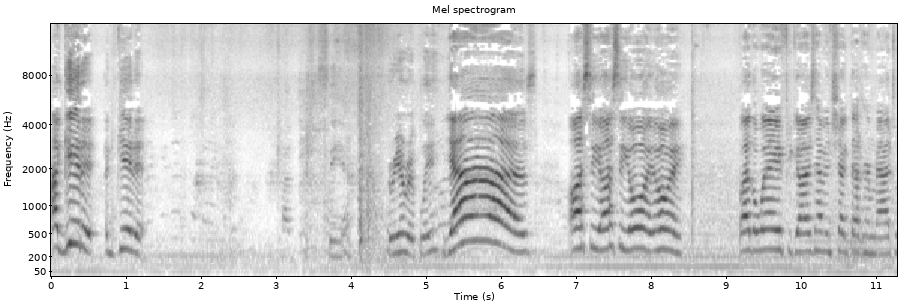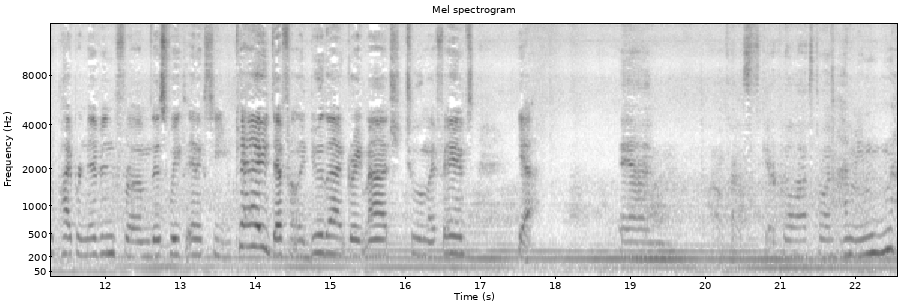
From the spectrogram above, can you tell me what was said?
I get it. I get it. See. Rhea Ripley. Yes! Aussie, Aussie, oi, oi. By the way, if you guys haven't checked out her match with Piper Niven from this week's NXT UK, definitely do that. Great match. Two of my faves. Yeah. And I'm kind of scared for the last one. I mean,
